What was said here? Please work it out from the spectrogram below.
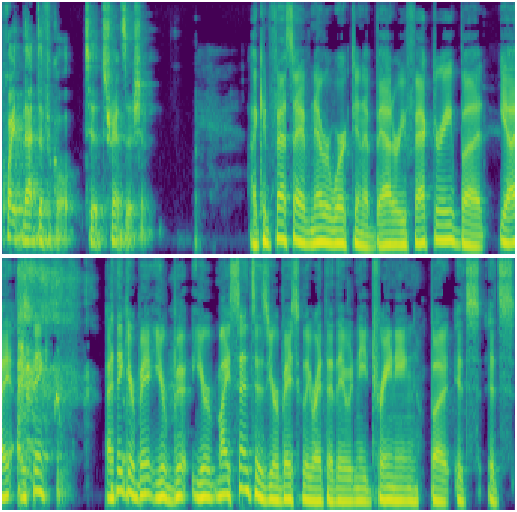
quite that difficult to transition. I confess I have never worked in a battery factory, but yeah, I, I think I think you're ba- you're you're my sense is you're basically right that they would need training, but it's it's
